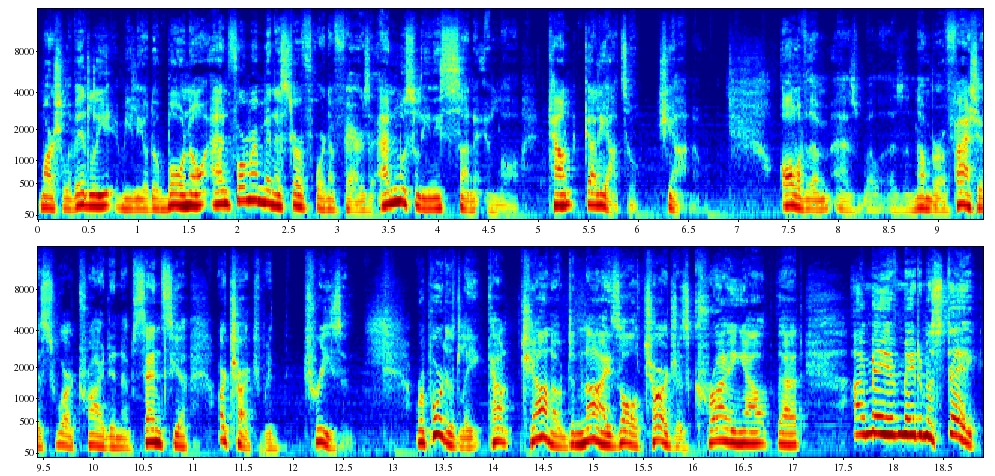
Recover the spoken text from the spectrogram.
Marshal of Italy Emilio de Bono and former Minister of Foreign Affairs and Mussolini's son in law, Count Galeazzo Ciano. All of them, as well as a number of fascists who are tried in absentia, are charged with treason. Reportedly, Count Ciano denies all charges, crying out that, I may have made a mistake,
